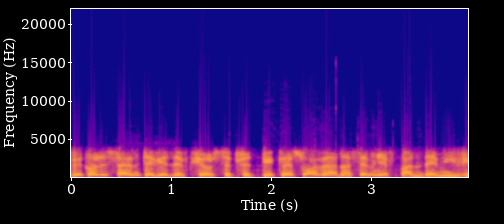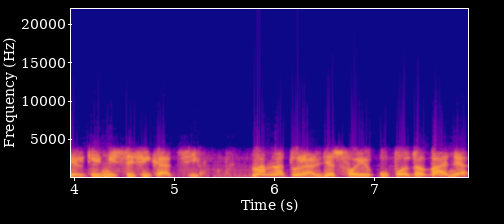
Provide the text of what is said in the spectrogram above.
Wykorzystałem tę wiedzę w książce Przedpiekle Sławy, a następnie w pandemii wielkiej mistyfikacji mam naturalnie swoje upodobania.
